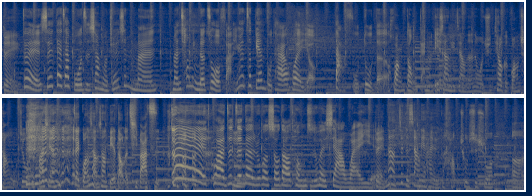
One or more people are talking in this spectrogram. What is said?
对对，所以戴在脖子上，我觉得是蛮蛮聪明的做法，因为这边不太会有大幅度的晃动感嗯，就。像你讲的，那我去跳个广场舞，结果就发现 在广场上跌倒了七八次。对，哇，这真的如果收到通知会吓歪耶。对，那这个项链还有一个好处是说，呃，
